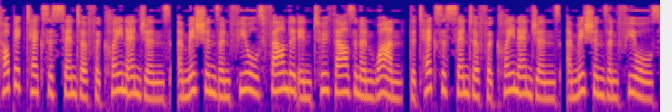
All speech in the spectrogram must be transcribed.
Topic Texas Center for Clean Engines, Emissions and Fuels Founded in 2001, the Texas Center for Clean Engines, Emissions and Fuels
